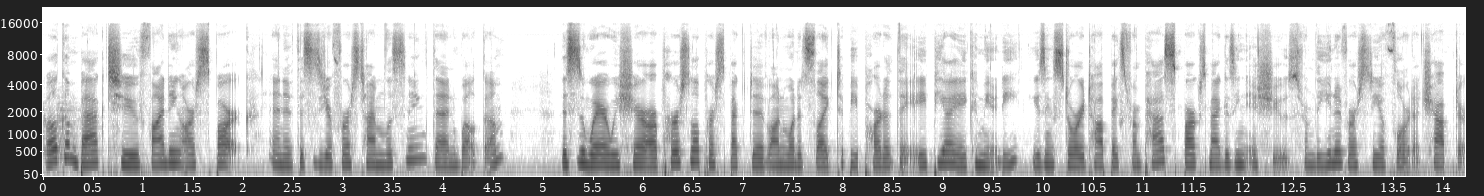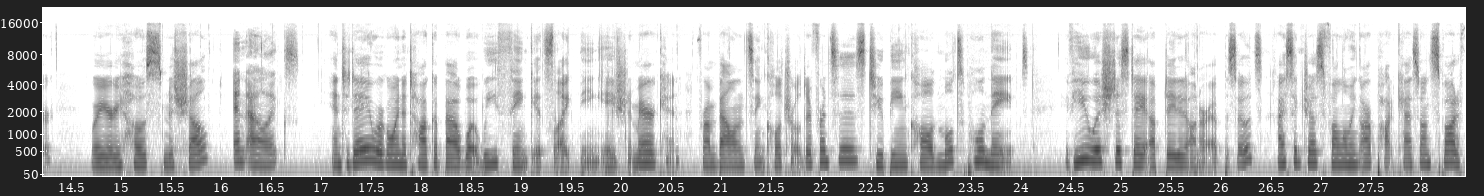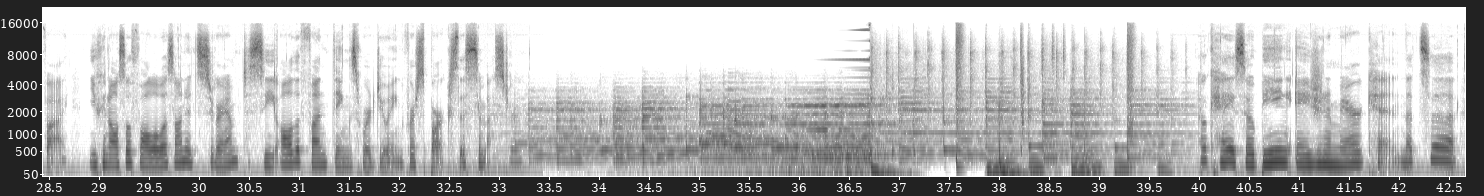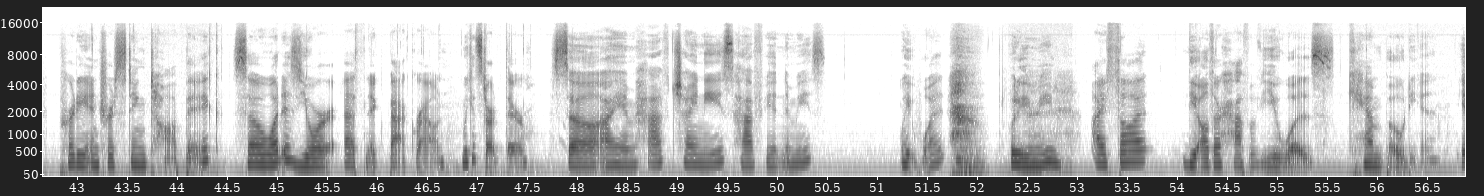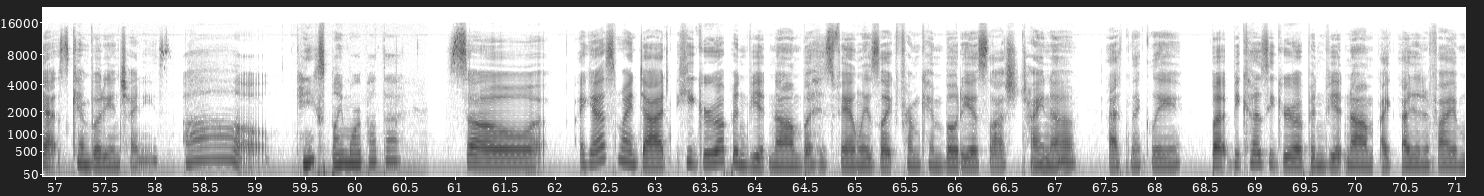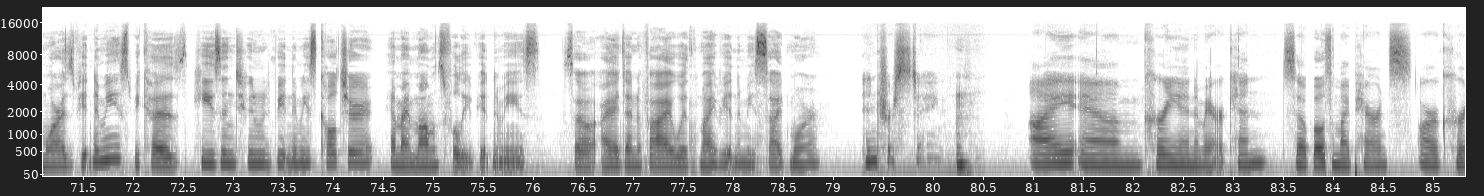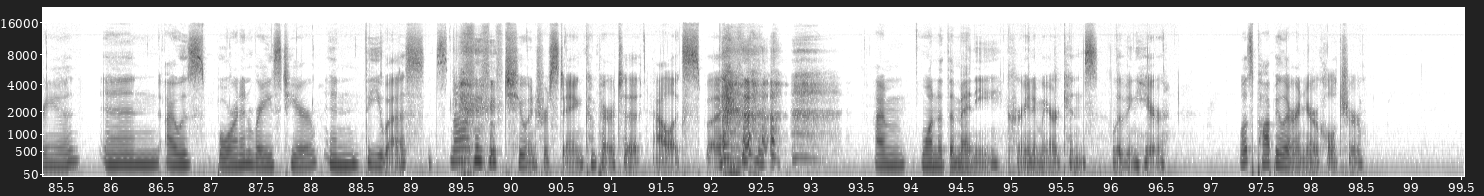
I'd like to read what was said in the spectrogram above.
Welcome back to Finding Our Spark. And if this is your first time listening, then welcome. This is where we share our personal perspective on what it's like to be part of the APIA community using story topics from past Sparks magazine issues from the University of Florida chapter. We're your hosts, Michelle and Alex. And today we're going to talk about what we think it's like being Asian American, from balancing cultural differences to being called multiple names. If you wish to stay updated on our episodes, I suggest following our podcast on Spotify. You can also follow us on Instagram to see all the fun things we're doing for Sparks this semester. Okay, so being Asian American, that's a pretty interesting topic. So, what is your ethnic background? We can start there. So, I am half Chinese, half Vietnamese. Wait, what? What do you mean? I thought the other half of you was Cambodian. Yes, Cambodian Chinese. Oh, can you explain more about that? So, I guess my dad, he grew up in Vietnam, but his family is like from Cambodia slash China ethnically. But because he grew up in Vietnam, I identify more as Vietnamese because he's in tune with Vietnamese culture and my mom's fully Vietnamese. So I identify with my Vietnamese side more. Interesting. Mhm. I am Korean American, so both of my parents are Korean, and I was born and raised here in the US. It's not too interesting compared to Alex, but I'm one of the many Korean Americans living here. What's popular in your culture?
